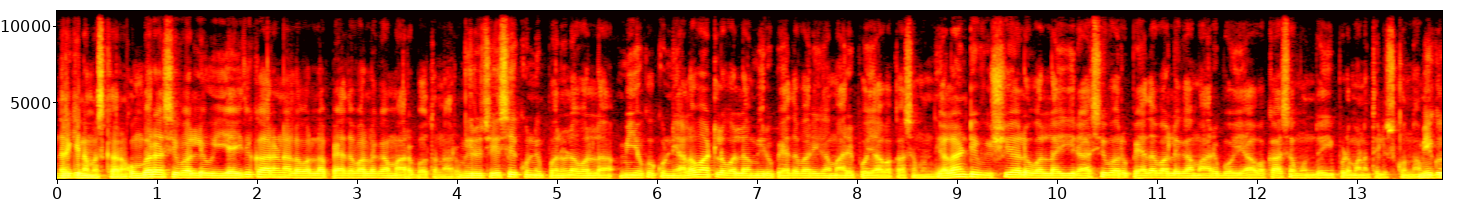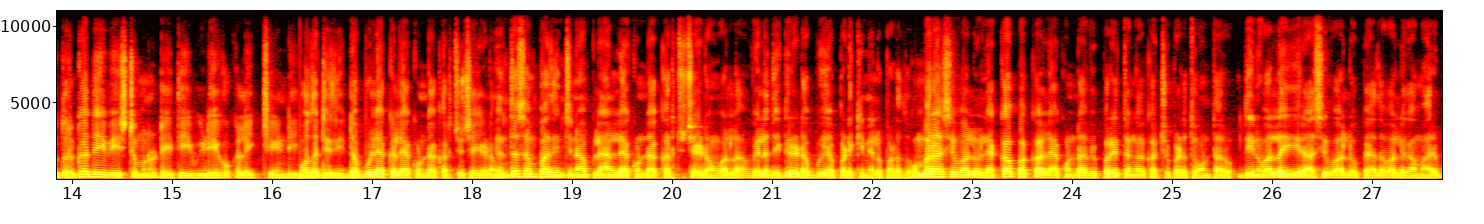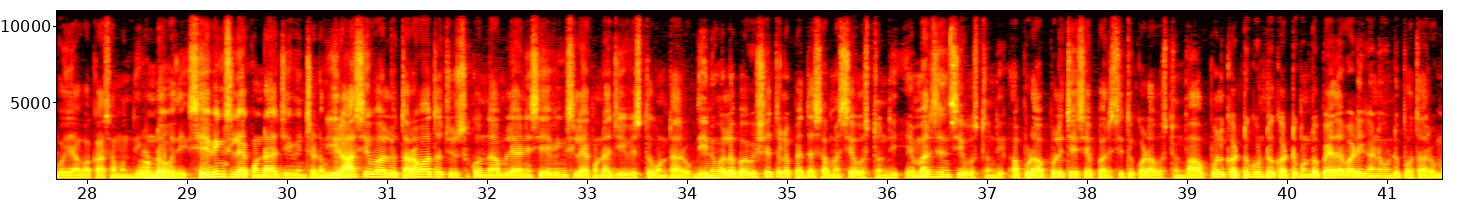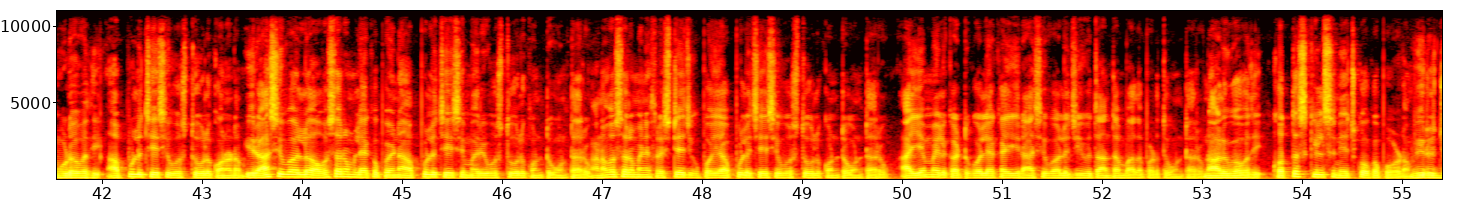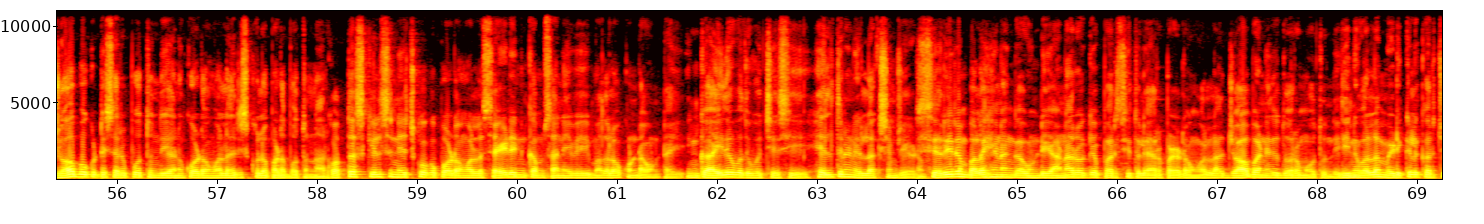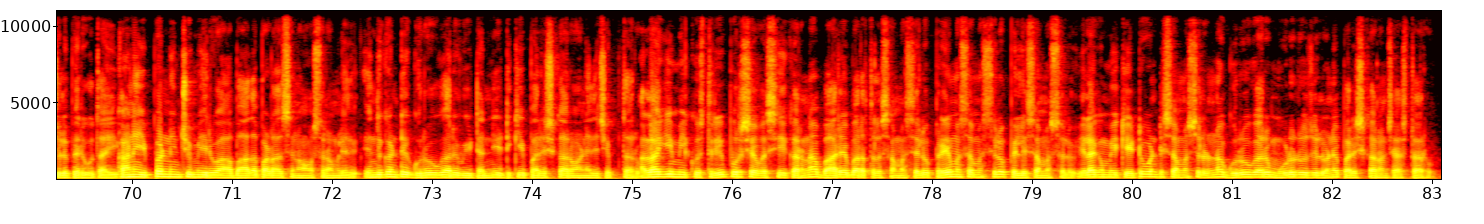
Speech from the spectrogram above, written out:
అందరికీ నమస్కారం. కుంభరాశి వాళ్ళు ఈ ఐదు కారణాల వల్ల పేదవాళ్ళగా మారబోతున్నారు. మీరు చేసే కొన్ని పనుల వల్ల మీ యొక్క కొన్ని అలవాట్ల వల్ల మీరు పేదవారిగా మారిపోయే అవకాశం ఉంది. ఎలాంటి విషయాల వల్ల ఈ రాశి వారు పేదవాళ్ళుగా మారిపోయే అవకాశం ఉందో ఇప్పుడు మనం తెలుసుకుందాం. మీకు దుర్గాదేవి ఇష్టమున్నట్టయితే ఈ వీడియోకి ఒక లైక్ చేయండి. మొదటిది డబ్బు లెక్క లేకుండా ఖర్చు చేయడం. ఎంత సంపాదించినా ప్లాన్ లేకుండా ఖర్చు చేయడం వల్ల వీళ్ళ దగ్గర డబ్బు ఎప్పటికీ నిలబడదు. కుంభరాశి వాళ్ళు లెక్క పక్క లేకుండా విపరీతంగా ఖర్చు పెడుతూ ఉంటారు. దీనివల్ల ఈ రాశి వాళ్ళు పేదవాళ్ళుగా మారిపోయే అవకాశం ఉంది. రెండవది సేవింగ్స్ లేకుండా జీవించడం. ఈ రాశి వాళ్ళు తర్వాత చూసుకుందాంలే అని సేవింగ్స్ లేకుండా జీవిస్తూ ఉంటారు. దీనివల్ల భవిష్యత్తులో పెద్ద సమస్య వస్తుంది. ఎమర్జెన్సీ వస్తుంది. అప్పుడు అప్పులు చేసే పరిస్థితి కూడా వస్తుంది. ఆ అప్పులు కట్టుకుంటూ కట్టుకుంటూ పేదవాడిగానే ఉండిపోతారు. మూడవది అప్పులు చేసి వస్తువులు కొనడం. ఈ రాశి వాళ్ళు అవసరం లేకపోయినా అప్పులు చేసి మరీ వస్తువులు కొంటూ ఉంటారు. అనవసరమైన ఫ్రెస్టేజ్కి పోయి అప్పులు చేసి వస్తువులు కొంటూ ఉంటారు. ఐఎంఐలు కట్టుకోలేక ఈ రాశి వాళ్ళు జీవితాంతం బాధపడుతూ ఉంటారు. నాలుగవది కొత్త స్కిల్స్ నేర్చుకోకపోవడం. వీరు జాబ్ ఒకటి సరిపోతుంది అనుకోవడం వల్ల రిస్క్లో పడబోతున్నారు. కొత్త స్కిల్స్ నేర్చుకోకపోవడం వల్ల సైడ్ ఇన్కమ్స్ అనేవి మొదలవకుండా ఉంటాయి. ఇంకా ఐదవది వచ్చేసి హెల్త్ని నిర్లక్ష్యం చేయడం. శరీరం బలహీనంగా ఉండి అనారోగ్య పరిస్థితులు ఏర్పడడం వల్ల జాబ్ అనేది దూరం అవుతుంది దీనివల్ల మెడికల్ ఖర్చులు పెరుగుతాయి. కానీ ఇప్పటి నుంచి మీరు ఆ బాధపడాల్సిన అవసరం లేదు. ఎందుకంటే గురువు గారు వీటన్నిటికీ పరిష్కారం అనేది చెప్తారు. అలాగే మీకు స్త్రీ పురుష వశీకరణ భార్య భర్తల సమస్యలు ప్రేమ సమస్యలు పెళ్ళి సమస్యలు. ఇలాగ మీకు ఎటువంటి సమస్యలున్నా గురువు గారు మూడు రోజుల్లోనే పరిష్కారం చేస్తారు.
